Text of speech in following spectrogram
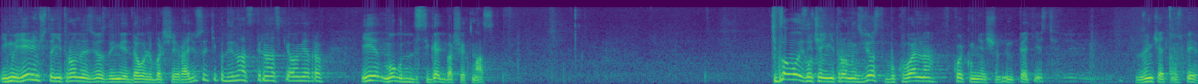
И мы верим, что нейтронные звезды имеют довольно большие радиусы, типа 12-13 километров, и могут достигать больших масс. Тепловое излучение нейтронных звезд буквально, сколько у меня еще, минут 5 есть? Замечательно, успею.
